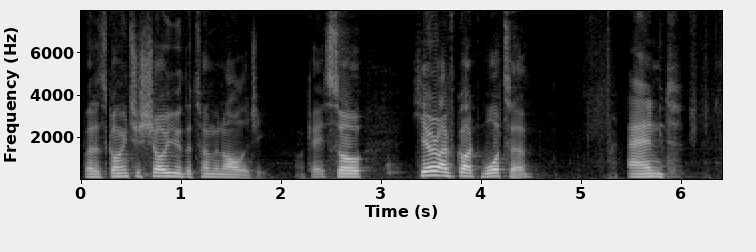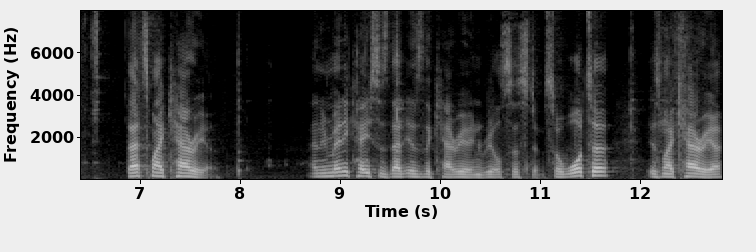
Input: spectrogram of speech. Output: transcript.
but it's going to show you the terminology. Okay, so here I've got water, and that's my carrier. And in many cases, that is the carrier in real systems. So water is my carrier.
